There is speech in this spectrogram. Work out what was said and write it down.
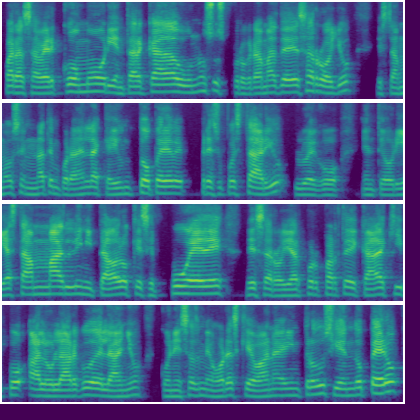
para saber cómo orientar cada uno sus programas de desarrollo. Estamos en una temporada en la que hay un tope presupuestario, luego en teoría está más limitado lo que se puede desarrollar por parte de cada equipo a lo largo del año con esas mejoras que van a ir introduciendo, pero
